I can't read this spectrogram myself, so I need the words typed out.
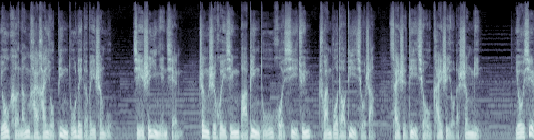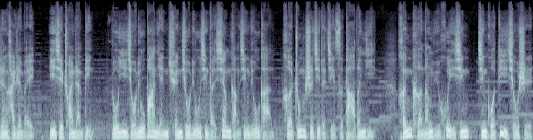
有可能还含有病毒类的微生物。几十亿年前，正是彗星把病毒或细菌传播到地球上，才使地球开始有了生命。有些人还认为，一些传染病，如1968年全球流行的香港型流感和中世纪的几次大瘟疫，很可能与彗星经过地球时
